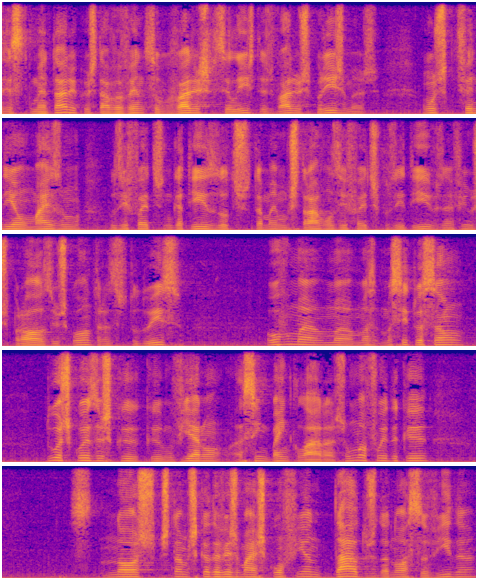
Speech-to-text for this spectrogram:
esse documentário que eu estava vendo sobre vários especialistas, vários prismas, uns que defendiam mais um, os efeitos negativos, outros também mostravam os efeitos positivos, enfim, os prós e os contras, tudo isso. Houve uma, uma, uma, uma situação, duas coisas que, que vieram assim bem claras. Uma foi de que nós estamos cada vez mais confiando dados da nossa vida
